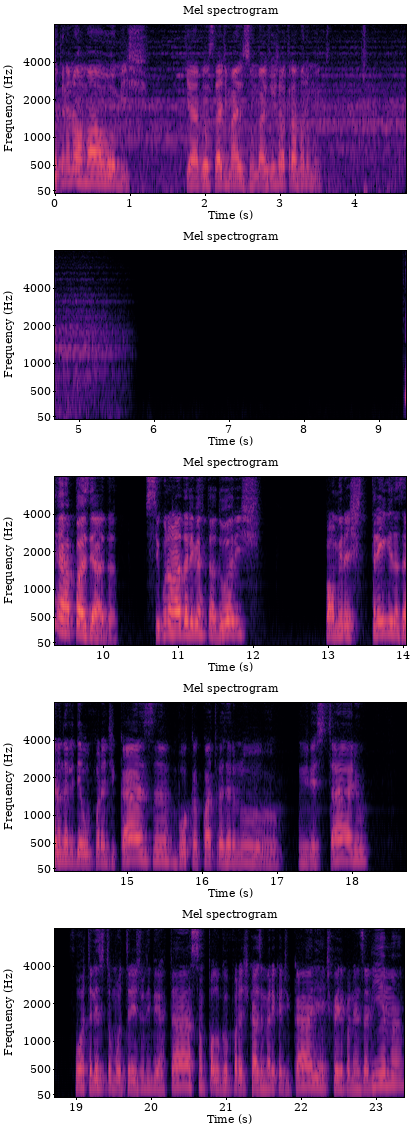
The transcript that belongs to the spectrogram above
Botei na normal, ô Mish. Que a velocidade mais um, mais dois tava travando muito. É, rapaziada. Segunda rodada da Libertadores. Palmeiras 3x0 na LDU fora de casa. Boca 4x0 no Universitário. Fortaleza tomou 3 do Libertar. São Paulo gol fora de casa, América de Cali. A gente perdeu para Lenza Lima.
